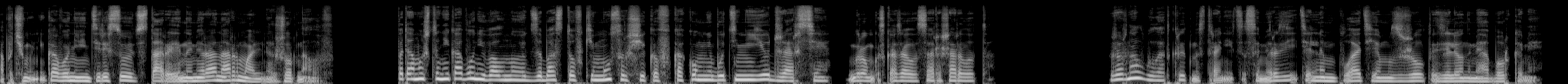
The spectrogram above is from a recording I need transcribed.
«А почему никого не интересуют старые номера нормальных журналов?» «Потому что никого не волнуют забастовки мусорщиков в каком-нибудь Нью-Джерси», — громко сказала Сара Шарлотта. Журнал был открыт на странице с омерзительным платьем с желто зелеными оборками.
